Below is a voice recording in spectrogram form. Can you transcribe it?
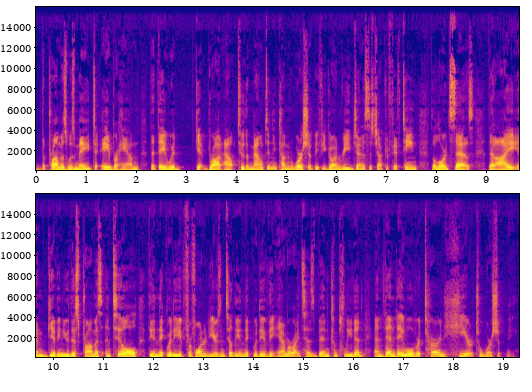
The promise was made to Abraham that they would get brought out to the mountain and come and worship. If you go and read Genesis chapter 15, the Lord says that I am giving you this promise until the iniquity, for 400 years, until the iniquity of the Amorites has been completed, and then they will return here to worship me.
